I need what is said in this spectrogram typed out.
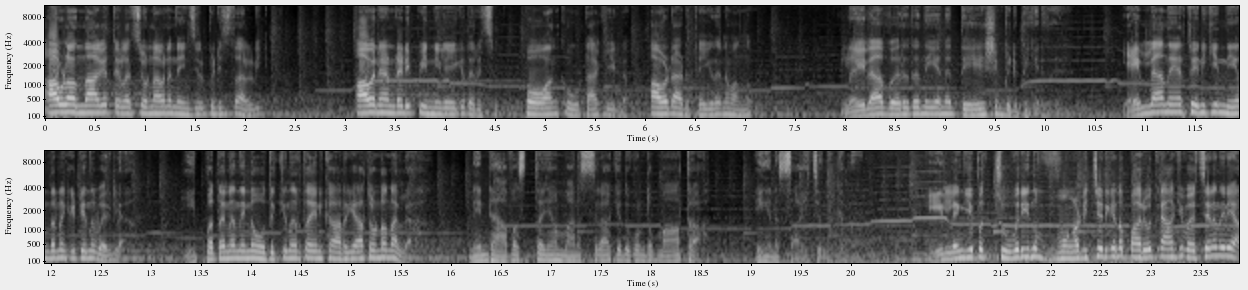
അവൾ ഒന്നാകെ തിളച്ചുകൊണ്ട് അവനെ നെഞ്ചിൽ പിടിച്ച് തള്ളി. അവൻ രണ്ടടി പിന്നിലേക്ക് തെറിച്ചു. പോവാൻ കൂട്ടാക്കിയില്ല. അവിടെ അടുത്തേക്ക് തന്നെ വന്നു. ലൈല വെറുതെ നീ എന്നെ ദേഷ്യം പിടിപ്പിക്കരുത്. എല്ലാ നേരത്തും എനിക്ക് നിയന്ത്രണം കിട്ടിയെന്ന് വരില്ല. ഇപ്പൊ തന്നെ നിന്നെ ഒതുക്കി നിർത്താൻ എനിക്ക് അറിയാത്തോണ്ടെന്നല്ല. നിന്റെ അവസ്ഥ ഞാൻ മനസ്സിലാക്കിയത് കൊണ്ട് മാത്ര ഇങ്ങനെ സഹിച്ചു നിൽക്കുന്നത് ഇല്ലെങ്കിൽ ഇപ്പൊ ചുവരിന്ന് വടിച്ചെടുക്കേണ്ട പരുവത്തിനാക്കി വെച്ചേനെ നിന്നെയാ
